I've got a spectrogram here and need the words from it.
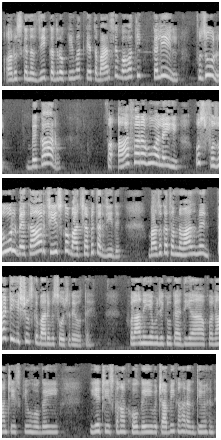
اور اس کے نزدیک قدر و قیمت کے اعتبار سے بہت ہی کلیل فضول، بیکار۔ آفر علیہ، اس فضول بیکار چیز کو بادشاہ پہ ترجیح دے۔ بعض اوقات ہم نماز میں پیٹی ایشوز کے بارے میں سوچ رہے ہوتے ہیں۔ فلاں نے یہ مجھے کیوں کہہ دیا؟ فلاں چیز کیوں ہو گئی؟ یہ چیز کہاں کھو گئی؟ وہ چابی کہاں رکھ دی میں نے؟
